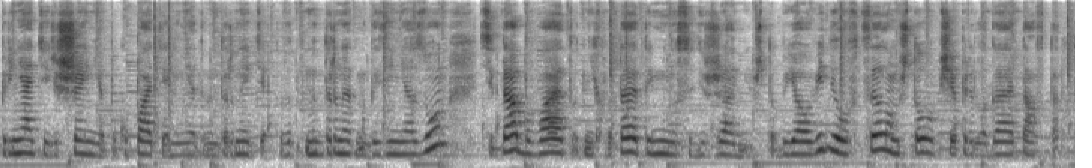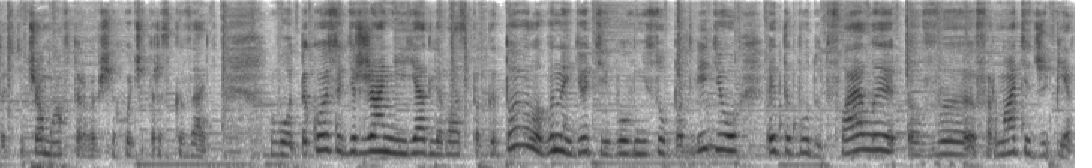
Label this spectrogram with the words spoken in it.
принятии решения, покупать или нет в интернете, в интернет-магазине Озон, всегда бывает, вот не хватает именно содержания, чтобы я увидела в целом, что вообще предлагает автор, то есть о чем автор вообще хочет рассказать. Вот, такое содержание я для вас подготовила, вы найдете его внизу под видео, это будут файлы в формате JPEG.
